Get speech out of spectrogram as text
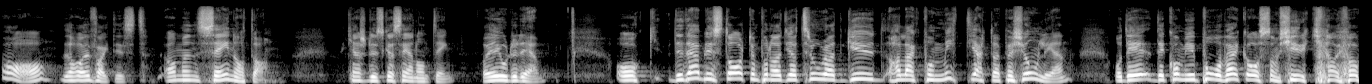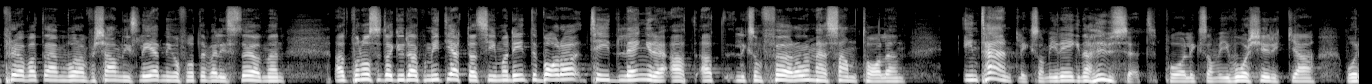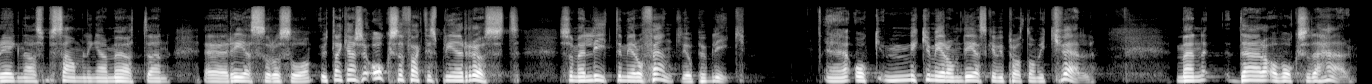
Ja, det har jag faktiskt. Ja, men säg något då. Kanske du ska säga någonting. Och jag gjorde det. Och det där blir starten på något jag tror att Gud har lagt på mitt hjärta personligen. Och det, det kommer ju påverka oss som kyrka och jag har prövat det här med vår församlingsledning och fått ett väldigt stöd. Men att på något sätt har Gud lagt på mitt hjärta att Simon, det är inte bara tid längre att, att liksom föra de här samtalen internt liksom i det egna huset, på liksom, i vår kyrka, våra egna samlingar, möten, eh, resor och så. Utan kanske också faktiskt bli en röst som är lite mer offentlig och publik. Eh, och mycket mer om det ska vi prata om ikväll. Men därav också det här.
